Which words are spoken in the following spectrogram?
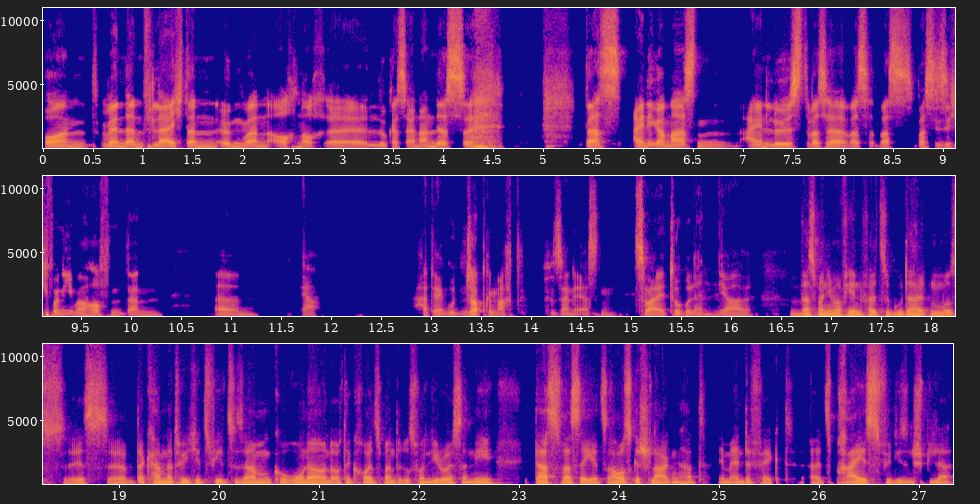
Und wenn dann vielleicht dann irgendwann auch noch äh, Lucas Hernandez äh, das einigermaßen einlöst, was er, was, was, was sie sich von ihm erhoffen, dann ähm, hat er einen guten Job gemacht für seine ersten zwei turbulenten Jahre. Was man ihm auf jeden Fall zugutehalten muss, ist, äh, da kam natürlich jetzt viel zusammen, Corona und auch der Kreuzbandriss von Leroy Sané. Das, was er jetzt rausgeschlagen hat im Endeffekt als Preis für diesen Spieler,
